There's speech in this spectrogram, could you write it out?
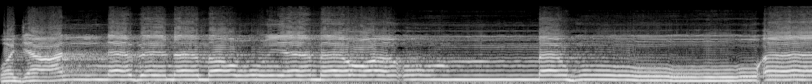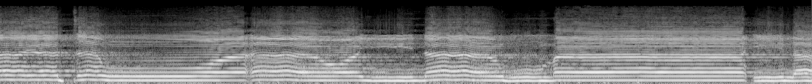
وجعلنا ابن مريم وأمه وآويناهما إلى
